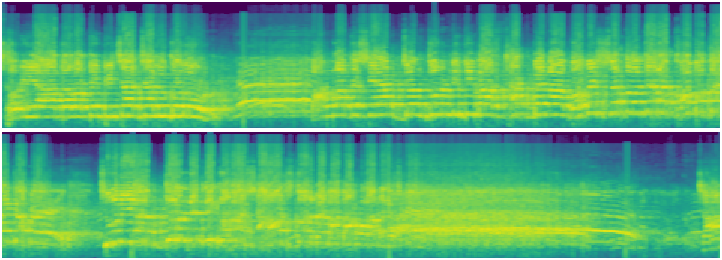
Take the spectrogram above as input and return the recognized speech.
শরিয়া আদালতে বিচার চালু করুন। বাংলাদেশে একজন দুর্নীতিবাজ থাকবে না ভবিষ্যতে যারা ক্ষমতায় যাবে, চুরি আর দুর্নীতি করার সাহস করবে না বাংলাদেশে। চান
